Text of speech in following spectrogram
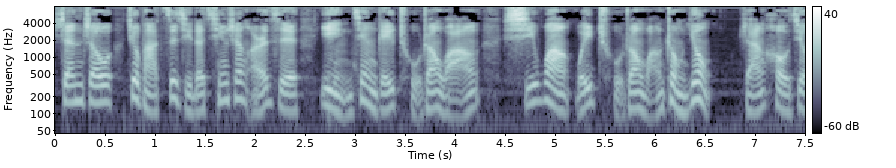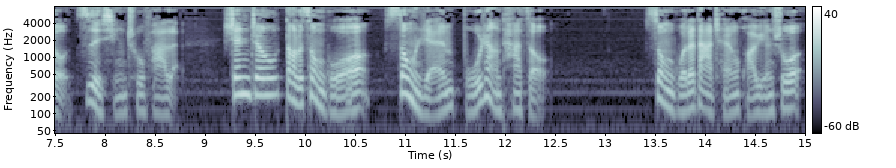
申州就把自己的亲生儿子引荐给楚庄王，希望为楚庄王重用，然后就自行出发了。申州到了宋国，宋人不让他走。宋国的大臣华元说：“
